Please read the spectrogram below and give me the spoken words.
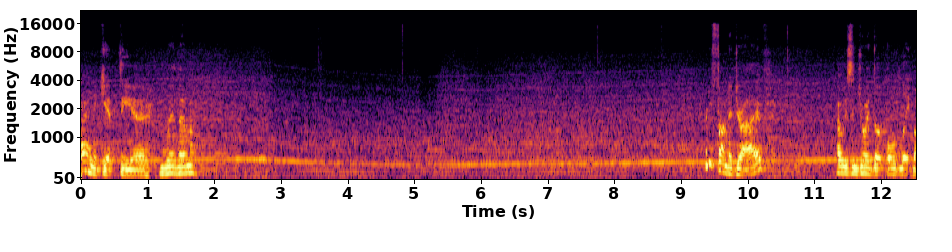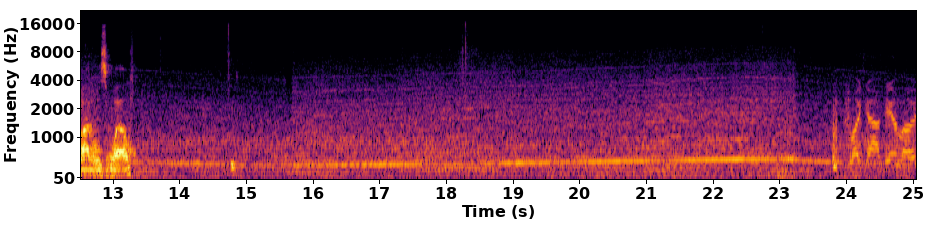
Trying to get the uh, rhythm. Pretty fun to drive. I always enjoyed the old late model as well. Slow car down low.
